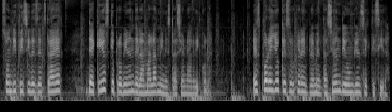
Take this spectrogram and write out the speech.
son difíciles de extraer de aquellos que provienen de la mala administración agrícola. Es por ello que surge la implementación de un bioinsecticida.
